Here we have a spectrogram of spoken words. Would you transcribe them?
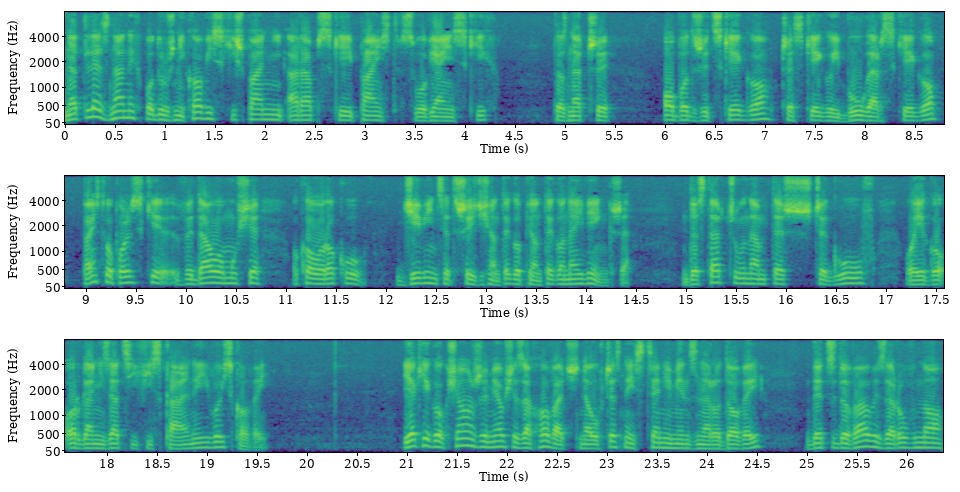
Na tle znanych podróżnikowi z Hiszpanii arabskiej państw słowiańskich, to znaczy obodrzyckiego, czeskiego i bułgarskiego, państwo polskie wydało mu się około roku 965 największe. Dostarczył nam też szczegółów o jego organizacji fiskalnej i wojskowej. Jak jego książę miał się zachować na ówczesnej scenie międzynarodowej, decydowały zarówno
